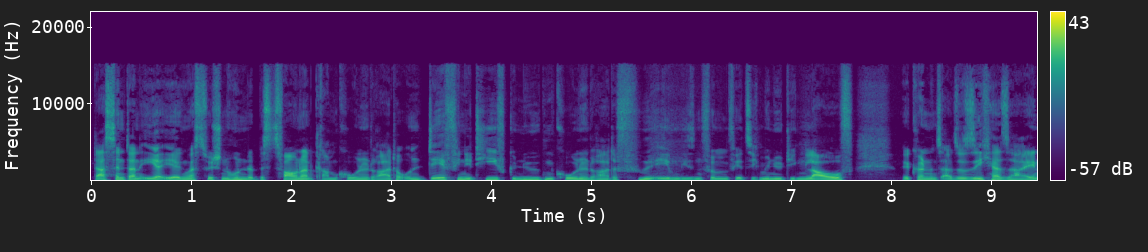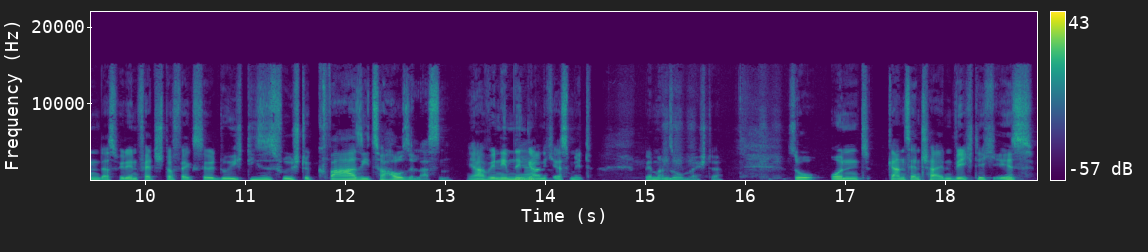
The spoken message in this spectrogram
Das sind dann eher irgendwas zwischen 100 bis 200 Gramm Kohlenhydrate und definitiv genügend Kohlenhydrate für eben diesen 45-minütigen Lauf. Wir können uns also sicher sein, dass wir den Fettstoffwechsel durch dieses Frühstück quasi zu Hause lassen. Ja, wir nehmen den ja. gar nicht erst mit wenn man so möchte. So, und ganz entscheidend wichtig ist,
